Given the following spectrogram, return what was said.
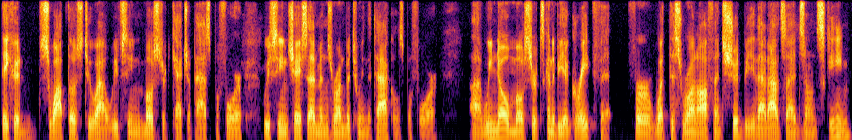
they could swap those two out. We've seen Mostert catch a pass before. We've seen Chase Edmonds run between the tackles before. Uh, we know Mostert's going to be a great fit for what this run offense should be, that outside zone scheme.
